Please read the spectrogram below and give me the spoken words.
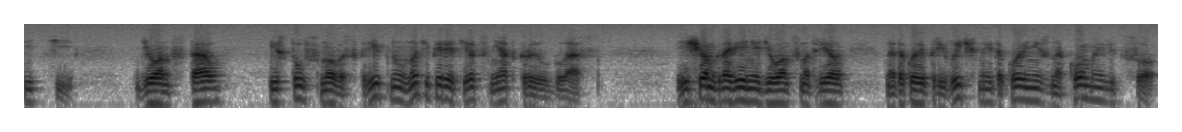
идти. Дион встал, и стул снова скрипнул, но теперь отец не открыл глаз. Еще мгновение Дион смотрел на такое привычное и такое незнакомое лицо.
